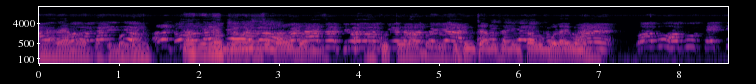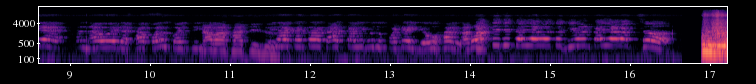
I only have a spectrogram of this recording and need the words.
અને અરે અમારે જશું બગડીને જવાનું છે બરોબર. આખું તોડા બરાબર શૂટિંગ ચાલુ છે એટલે ઉતાવળું બોલાયું નહીં. ના વાત સાચી છે. મિત્રો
